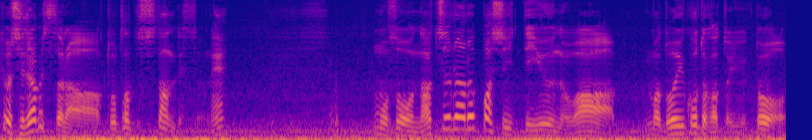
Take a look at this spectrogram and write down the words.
今日調べてたら到達したんですよね。もうそう、ナチュラルパシーっていうのは、まあどういうことかというと、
